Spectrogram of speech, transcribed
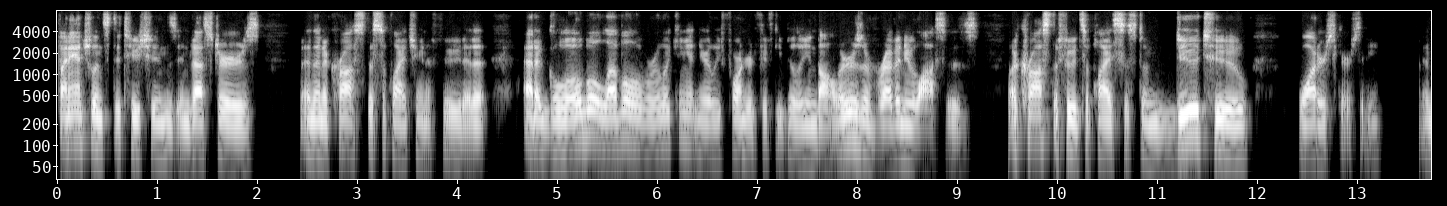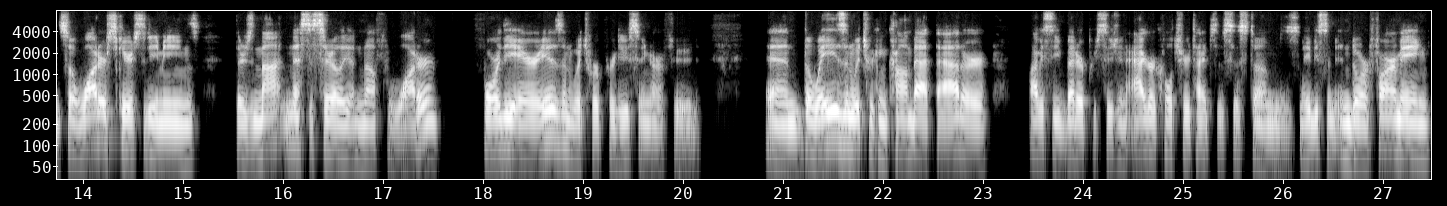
financial institutions, investors, and then across the supply chain of food at a at a global level, we're looking at nearly 450 billion dollars of revenue losses across the food supply system due to water scarcity. And so water scarcity means there's not necessarily enough water for the areas in which we're producing our food. And the ways in which we can combat that are obviously better precision agriculture types of systems, maybe some indoor farming,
